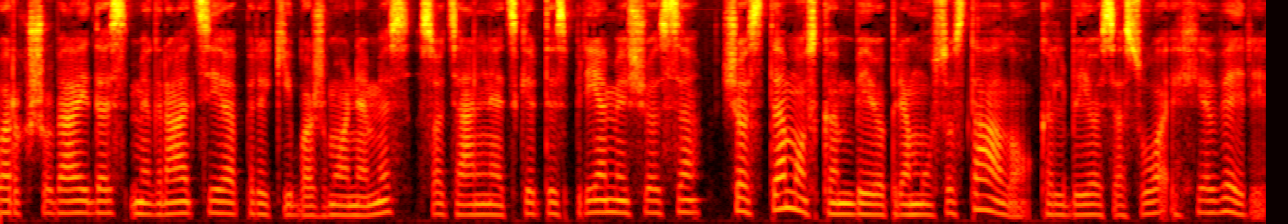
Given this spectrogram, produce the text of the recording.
Vargšų veidas, migracija, prekyba žmonėmis, socialinė atskirtis priemešiuose. Šios temos skambėjo prie mūsų stalo, kalbėjo sesuo Echeveri.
